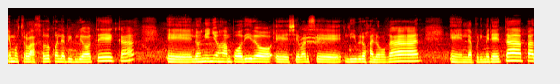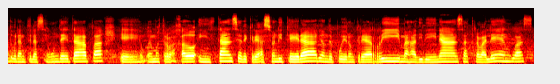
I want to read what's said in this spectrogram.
hemos trabajado con la biblioteca, los niños han podido llevarse libros al hogar en la primera etapa, durante la segunda etapa hemos trabajado instancias de creación literaria donde pudieron crear rimas, adivinanzas, trabalenguas,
